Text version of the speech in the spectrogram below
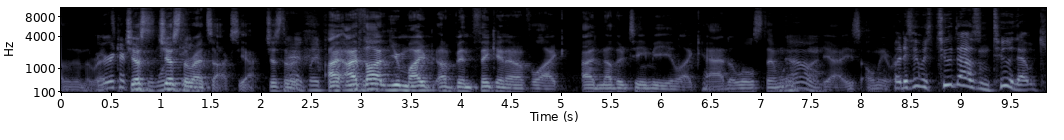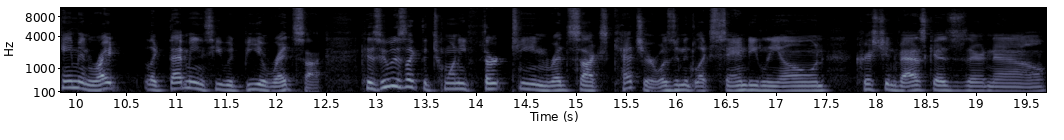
other than the Red Sox. Just just the. Red Sox, yeah, just the. Yeah, Red. played for one I, I thought you might have been thinking of like another team he like had a little stint with. No. yeah, he's only a Red But if it was 2002, that came in right. Like that means he would be a Red Sox because who was like the 2013 Red Sox catcher? Wasn't it like Sandy Leon? Christian Vazquez is there now.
